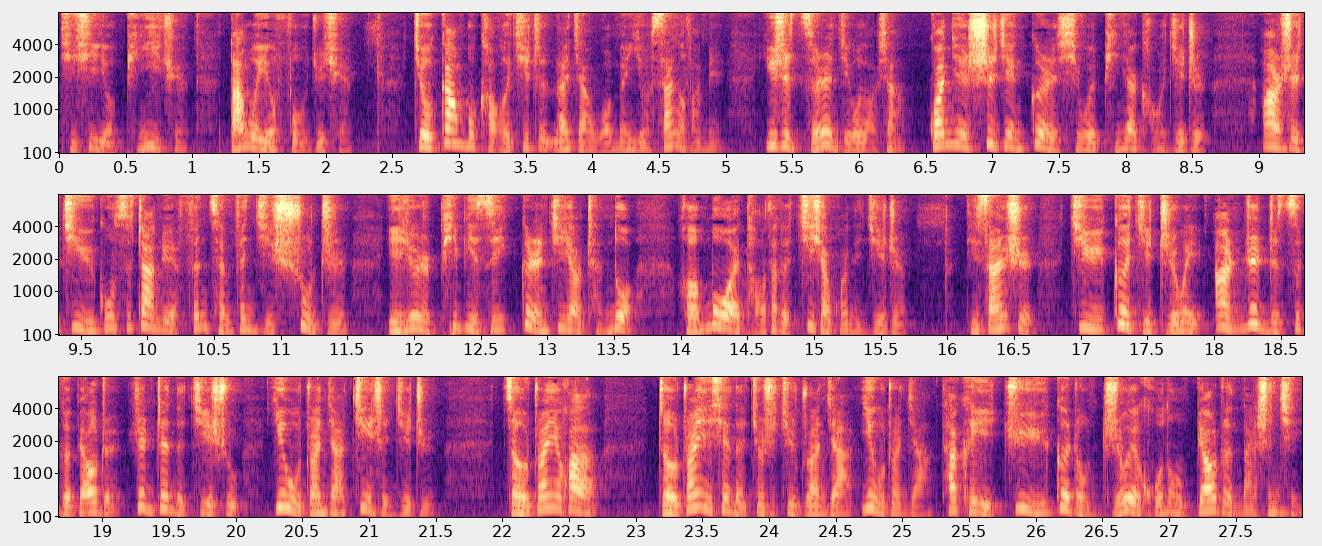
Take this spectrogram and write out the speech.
体系有评议权，党委有否决权。就干部考核机制来讲，我们有三个方面：一是责任结果导向，关键事件个人行为评价考核机制；二是基于公司战略分层分级数值，也就是 PBC 个人绩效承诺和末外淘汰的绩效管理机制；第三是基于各级职位按任职资格标准认证的技术业务专家晋升机制，走专业化。走专业线的就是技术专家、业务专家，他可以基于各种职位活动标准来申请，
